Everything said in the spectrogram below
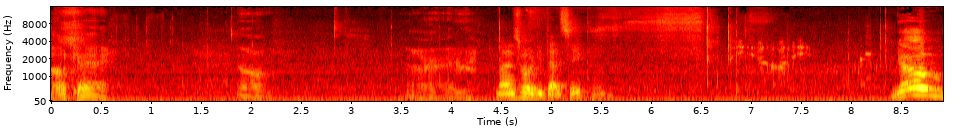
Okay. Um. Alright. Might as well get that save point. Yo,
